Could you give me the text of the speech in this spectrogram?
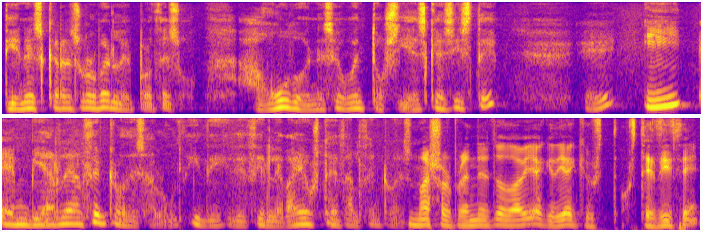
tienes que resolverle el proceso agudo en ese momento, si es que existe, ¿eh? y enviarle al centro de salud y decirle, vaya usted al centro de salud. Más sorprende todavía que diga que usted dice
